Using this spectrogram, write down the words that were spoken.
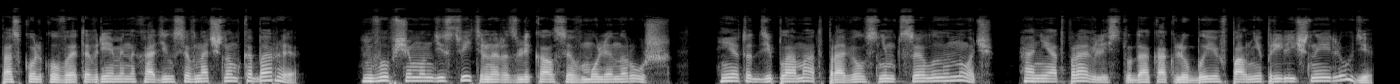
поскольку в это время находился в ночном кабаре. В общем, он действительно развлекался в Мулен-Руш, и этот дипломат провел с ним целую ночь. Они отправились туда как любые вполне приличные люди,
